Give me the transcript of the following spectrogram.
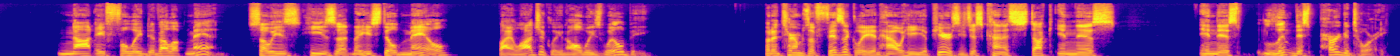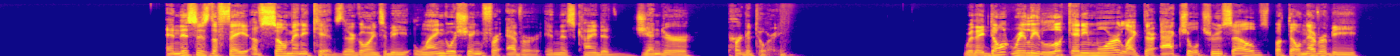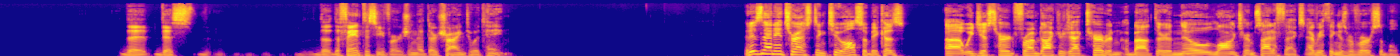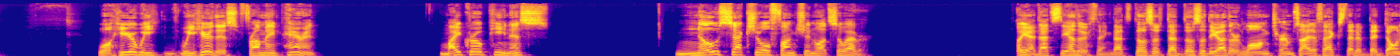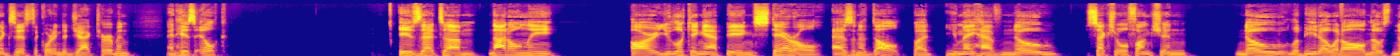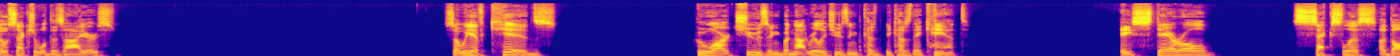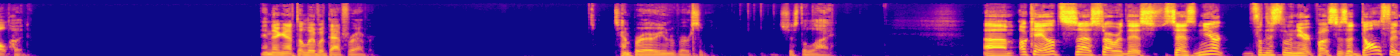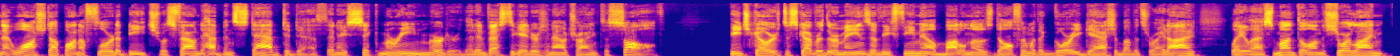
not a fully developed man. So he's, he's, uh, but he's still male biologically and always will be. But in terms of physically and how he appears, he's just kind of stuck in this in this, this purgatory. And this is the fate of so many kids. They're going to be languishing forever in this kind of gender purgatory where they don't really look anymore like their actual true selves, but they'll never be the this the, the fantasy version that they're trying to attain. But isn't that interesting too? Also because uh, we just heard from Dr. Jack Turban about there are no long-term side effects. Everything is reversible. Well, here we we hear this from a parent. Micro penis, no sexual function whatsoever. Oh yeah, that's the other thing. That's those are that, those are the other long-term side effects that that don't exist according to Jack Turban and his ilk. Is that um, not only are you looking at being sterile as an adult, but you may have no sexual function, no libido at all, no no sexual desires. So we have kids who are choosing, but not really choosing because because they can't a sterile, sexless adulthood. And they're going to have to live with that forever. Temporary and reversible. It's just a lie. Um, okay, let's uh, start with this. It says New York for this from the New York Post says a dolphin that washed up on a Florida beach was found to have been stabbed to death in a sick marine murder that investigators are now trying to solve. Beachgoers discovered the remains of the female bottlenose dolphin with a gory gash above its right eye late last month along the shoreline.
